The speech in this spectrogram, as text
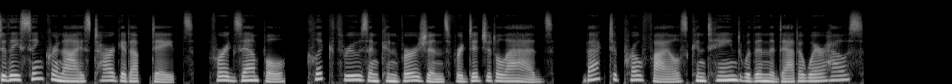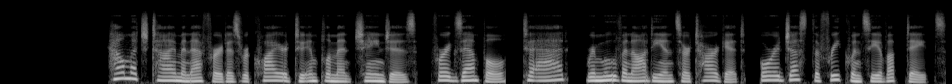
Do they synchronize target updates, for example, click-throughs and conversions for digital ads, back to profiles contained within the data warehouse? How much time and effort is required to implement changes, for example, to add, remove an audience or target, or adjust the frequency of updates?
